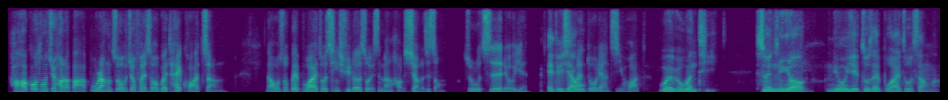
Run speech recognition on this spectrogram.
好好沟通就好了吧，不让做就分手会不会太夸张？然后说被不爱做情绪勒索也是蛮好笑的，这种诸如此类的留言，哎、等一下，蛮多两极化的。我有个问题，所以女友女友也坐在博爱桌上吗？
